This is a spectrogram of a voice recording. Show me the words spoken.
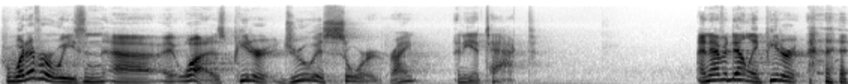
for whatever reason uh, it was, Peter drew his sword, right? And he attacked. And evidently, Peter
